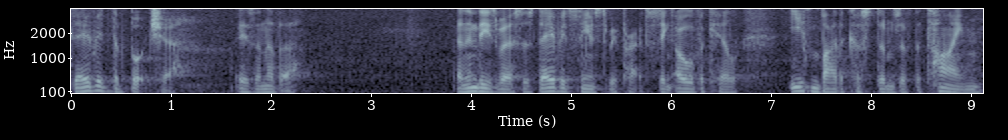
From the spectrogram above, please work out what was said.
David the butcher is another. And in these verses, David seems to be practicing overkill, even by the customs of the time.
